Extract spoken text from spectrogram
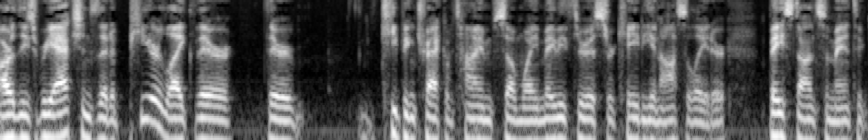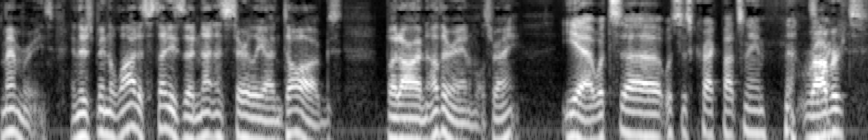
are these reactions that appear like they're they're keeping track of time some way, maybe through a circadian oscillator, based on semantic memories? And there's been a lot of studies that are not necessarily on dogs, but on other animals, right? Yeah, what's uh what's this crackpot's name? No, sorry. Roberts.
